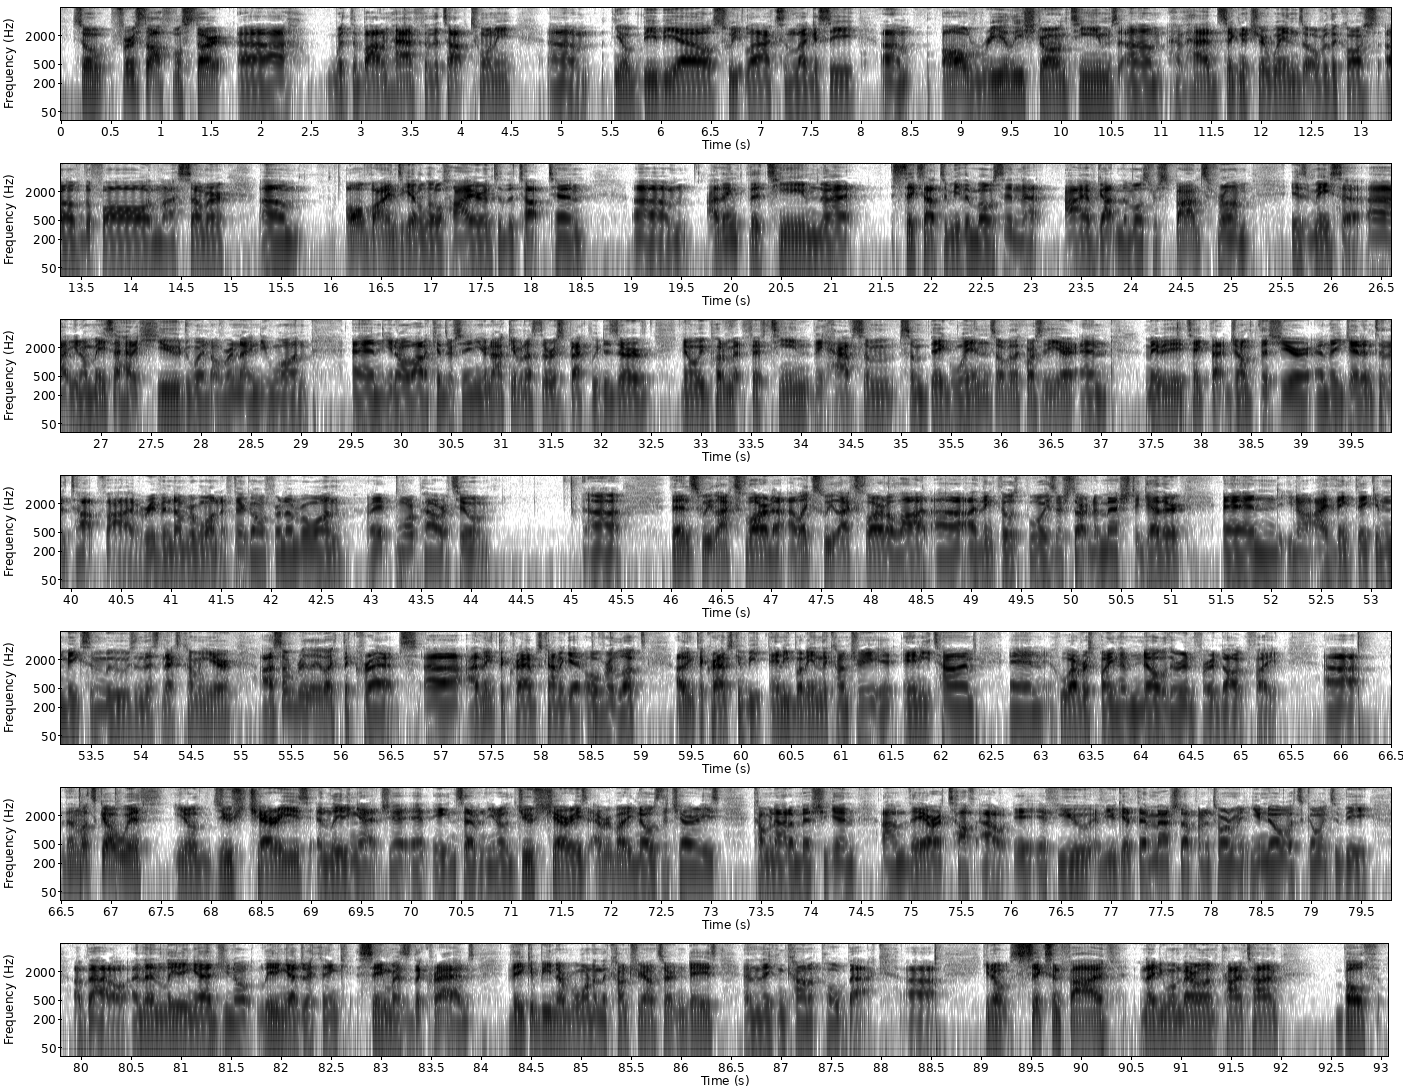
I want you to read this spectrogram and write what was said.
So, first off, we'll start uh, with the bottom half of the top 20. Um, you know, BBL, Sweet Lax, and Legacy. Um, all really strong teams um, have had signature wins over the course of the fall and last summer. Um, all vying to get a little higher into the top 10. Um, I think the team that sticks out to me the most and that I have gotten the most response from is Mesa. Uh, you know, Mesa had a huge win over 91. And, you know, a lot of kids are saying, you're not giving us the respect we deserved. You know, we put them at 15. They have some some big wins over the course of the year. And maybe they take that jump this year and they get into the top five or even number one. If they're going for number one, right? More power to them. Uh, then Sweet Lax, Florida. I like Sweet Lax, Florida a lot. Uh, I think those boys are starting to mesh together. And, you know, I think they can make some moves in this next coming year. I also really like the Crabs. Uh, I think the Crabs kind of get overlooked. I think the Crabs can beat anybody in the country at any time. And whoever's playing them know they're in for a dogfight. Uh, then let's go with you know juice cherries and leading edge at, at, eight and seven. You know juice cherries everybody knows the cherries coming out of michigan. Um, they are a tough out. If you if you get them matched up in a tournament you know it's going to be a battle. And then leading edge you know leading edge i think same as the crabs they could be number one in the country on certain days and then they can kind of pull back. Uh, you know six and five 91 maryland prime time both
